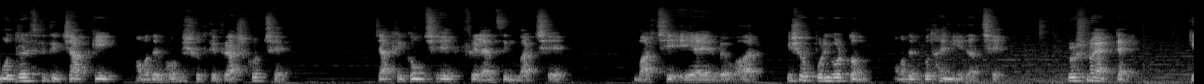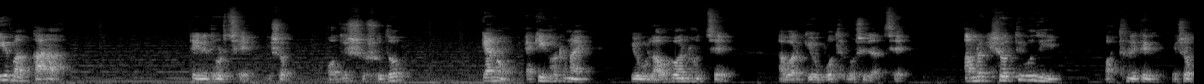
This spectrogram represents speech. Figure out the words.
মুদ্রাস্ফীতির চাপ কি আমাদের ভবিষ্যৎকে গ্রাস করছে? চাকরি কমছে ফ্রিল্যান্সিং বাড়ছে বাড়ছে এআই এর ব্যবহার, এসব পরিবর্তন আমাদের কোথায় নিয়ে যাচ্ছে? প্রশ্ন একটাই, কে বা কারা টেনে ধরছে এসব অদৃশ্য সুতো? কেন একই ঘটনায় কেউ লাভবান হচ্ছে, আবার কেউ পথে বসে যাচ্ছে? আমরা কি সত্যি বুঝি অর্থনীতির এসব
